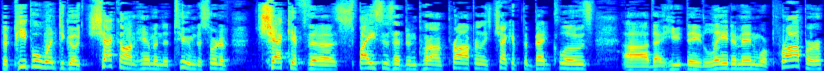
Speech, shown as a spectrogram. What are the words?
the people went to go check on him in the tomb to sort of check if the spices had been put on properly, check if the bedclothes uh, that he, they laid him in were proper,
